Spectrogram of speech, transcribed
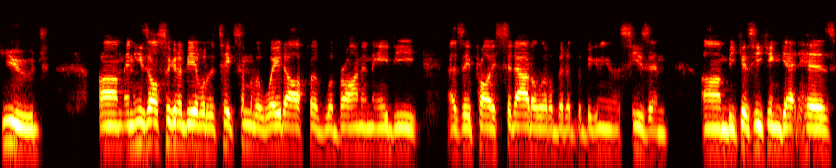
huge. Um, and he's also going to be able to take some of the weight off of LeBron and AD as they probably sit out a little bit at the beginning of the season um, because he can get his.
